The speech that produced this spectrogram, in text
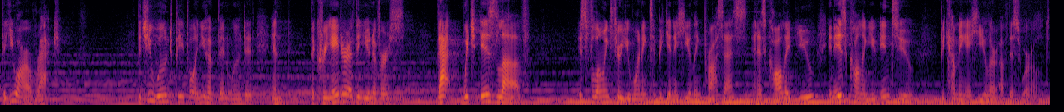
that you are a wreck, that you wound people and you have been wounded, and the creator of the universe, that which is love, is flowing through you, wanting to begin a healing process, and has called you and is calling you into becoming a healer of this world.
